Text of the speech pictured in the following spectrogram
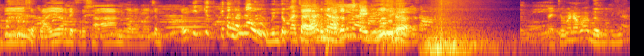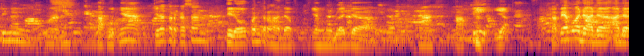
di supplier di perusahaan segala macam tapi kita, nggak tahu bentuk acaranya terus kayak gimana Iya. gitu. Nah cuman aku agak butuh nih mas Takutnya kita terkesan tidak open terhadap yang mau belajar Nah tapi Iya. Tapi aku ada ada ada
